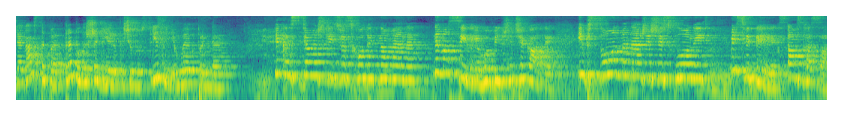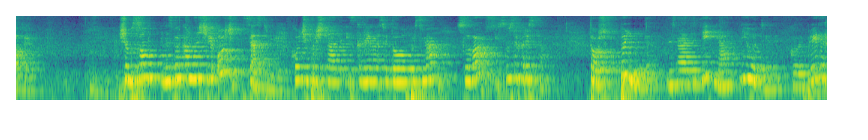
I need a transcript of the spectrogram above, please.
Для нас тепер треба лише вірити, щоб зустріти його, як прийде. Якась тяжкість вже сходить на мене, нема сил його більше чекати. І в сон мене вже щось клонить, Щоб сон не звикав наші очі, сестри, хочу прочитати із книги Святого Письма слова Ісуса Христа. Тож, пильнуйте, не знаєте ні дня, ні години, коли прийде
